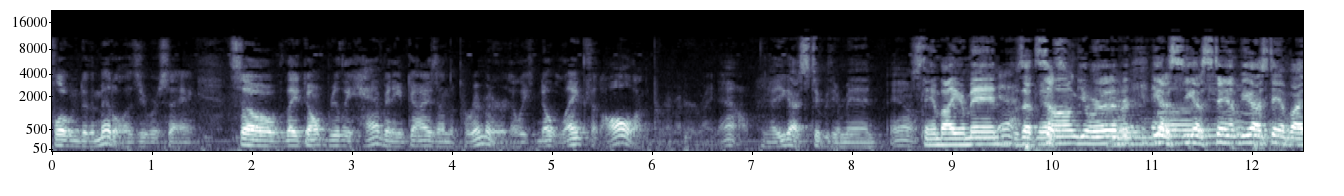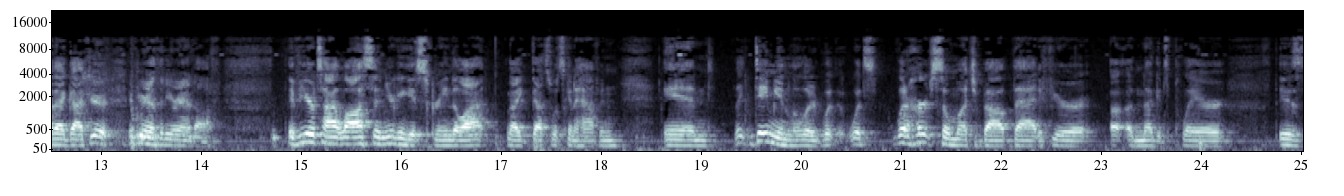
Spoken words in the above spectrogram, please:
floating to the middle, as you were saying. So they don't really have any guys on the perimeter, at least no length at all on the perimeter right now. Yeah, you got to stick with your man. Yeah. Stand by your man. Yeah. Was that the Yes. song you or whatever? You got to you got to stand you got to stand by that guy. If you're if you're Anthony Randolph, if you're Ty Lawson, you're gonna get screened a lot. Like that's what's gonna happen. And like Damian Lillard, what what's what hurts so much about that? If you're a, a Nuggets player, is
